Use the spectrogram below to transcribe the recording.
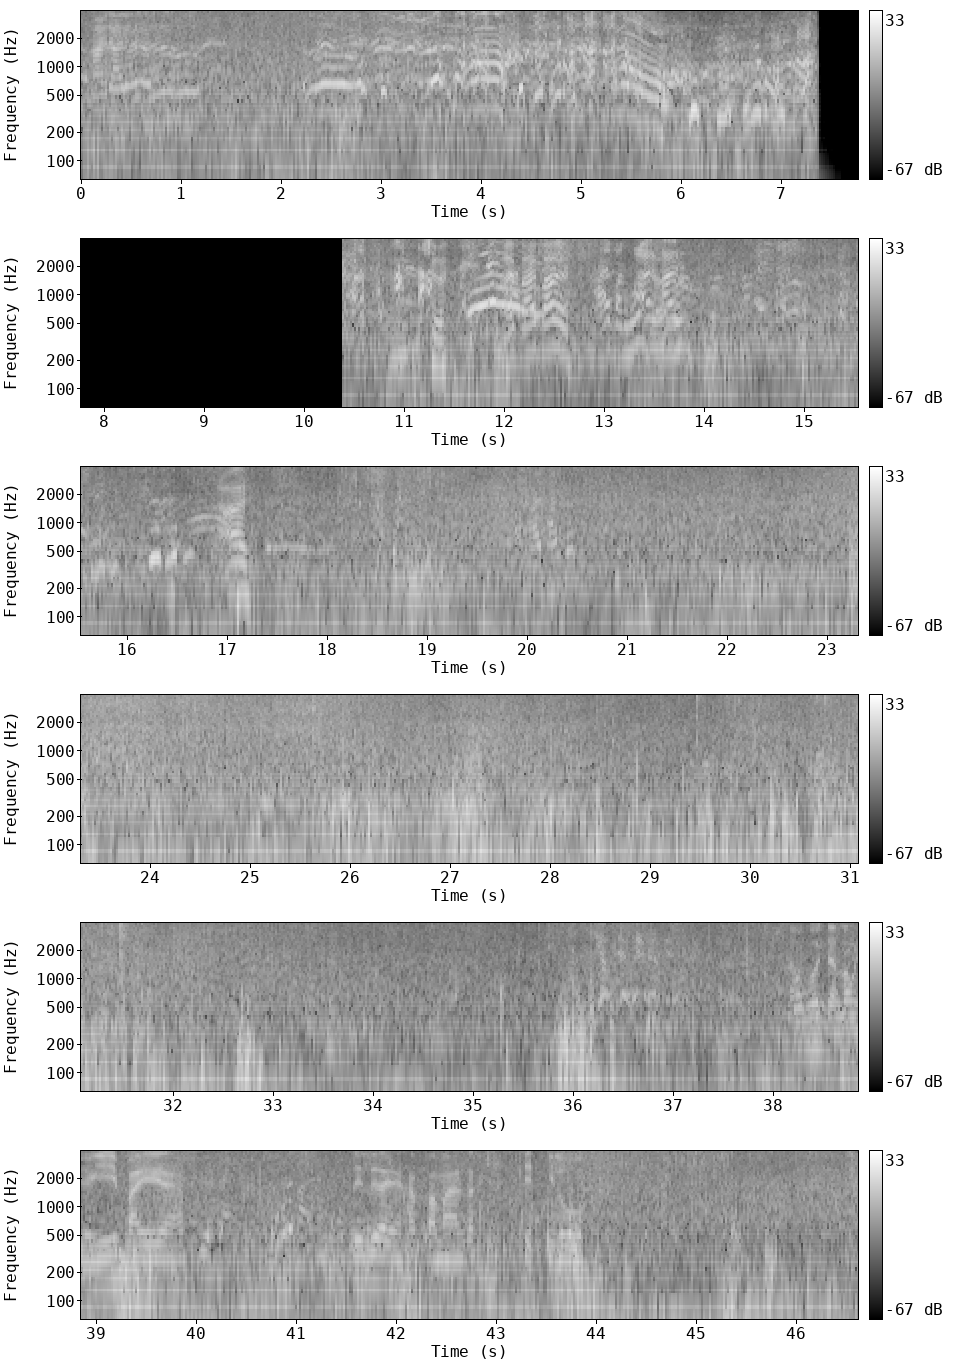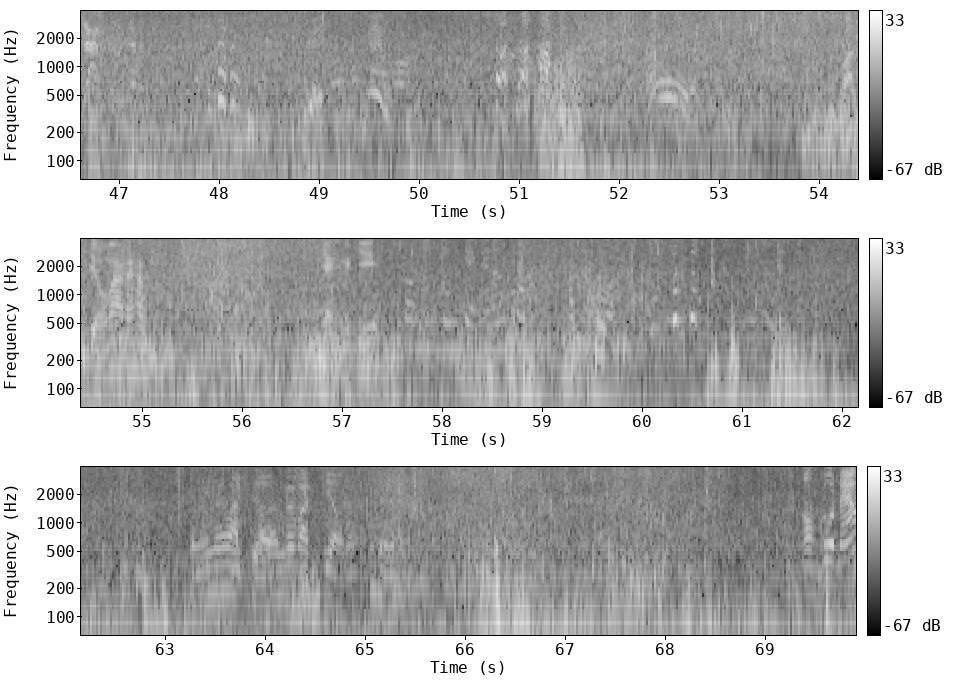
ได้ได้ได้ได้ไปไปไป หายฝั่งนู้น ไปไป ไป หายฝั่งนู้น เราก็ จะล่องอย่างนี้ไปนะครับ เรื่อยๆนะครับ ประมาณสัก 7 กิโลหวาดเสียวมากนะครับ แก่งเมื่อกี้ตอนลุงเก่งอันนั้นคนขัดขวดตรงนี้ไม่หวัดเสียวไม่หวัดเสียวนะ เอาโดดน้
